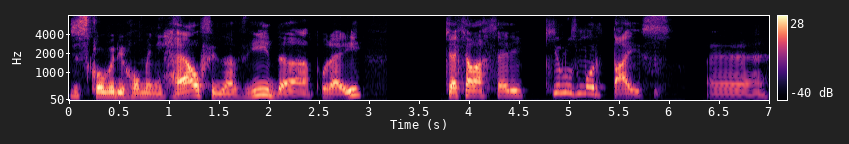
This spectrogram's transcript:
Discovery Home and Health da vida, por aí, que é aquela série Quilos Mortais. É,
